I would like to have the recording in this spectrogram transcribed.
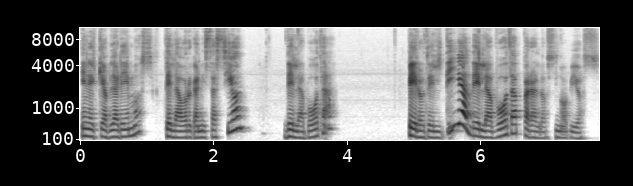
en el que hablaremos de la organización de la boda, pero del día de la boda para los novios.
